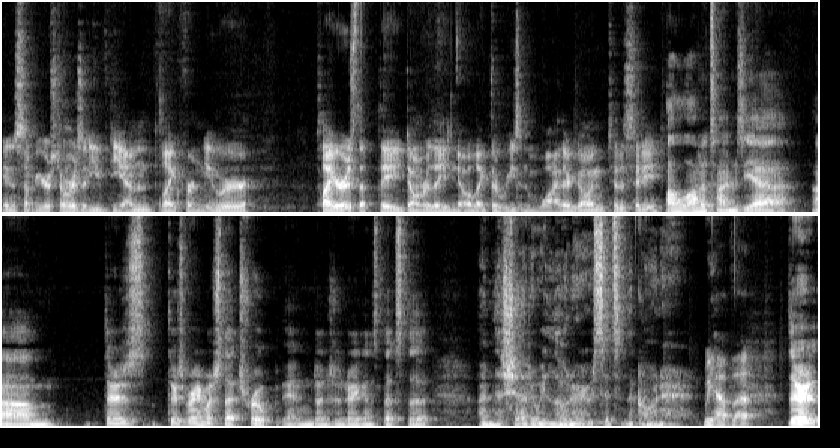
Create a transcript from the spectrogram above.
in some of your stories that you've DM'd like for newer players that they don't really know like the reason why they're going to the city? A lot of times, yeah. Um, there's there's very much that trope in Dungeons and Dragons. That's the I'm the shadowy loner who sits in the corner. We have that. There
